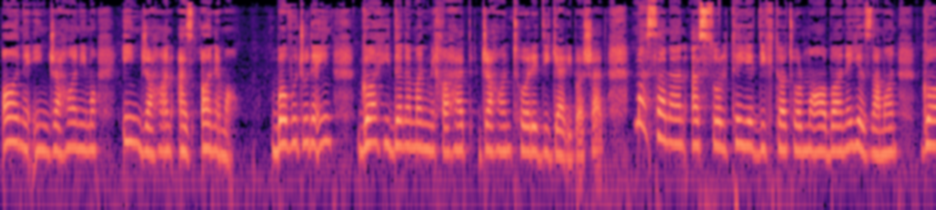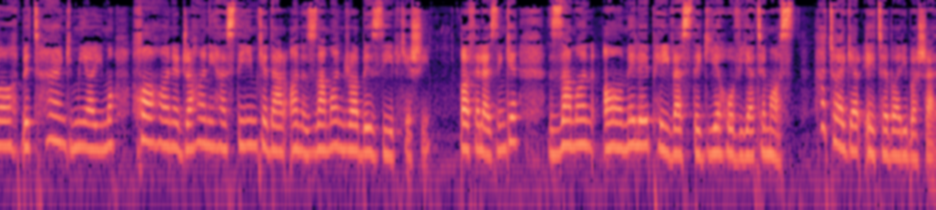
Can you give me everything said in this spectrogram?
آن این جهانیم و این جهان از آن ما. با وجود این گاهی دلمان می‌خواهد جهان طور دیگری باشد. مثلا از سلطه دیکتاتور معابانه زمان گاه به تنگ میاییم و خواهان جهانی هستیم که در آن زمان را به زیر کشیم. قافل از اینکه زمان عامل پیوستگی هویت ماست. حتی اگر اعتباری باشد.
